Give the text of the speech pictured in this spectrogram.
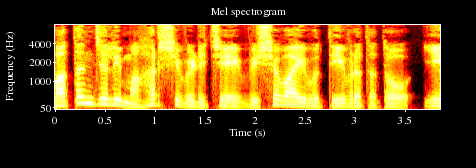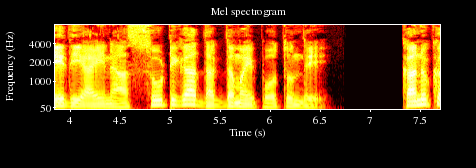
పతంజలి మహర్షి విడిచే విషవాయువు తీవ్రతతో ఏది అయినా సూటిగా దగ్ధమైపోతుంది. కనుక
